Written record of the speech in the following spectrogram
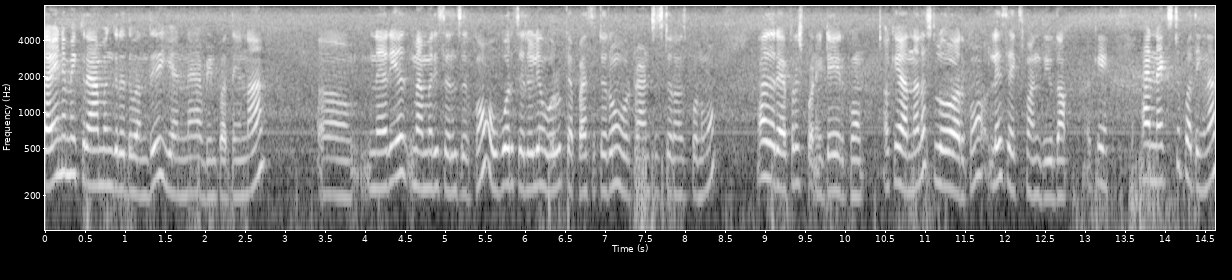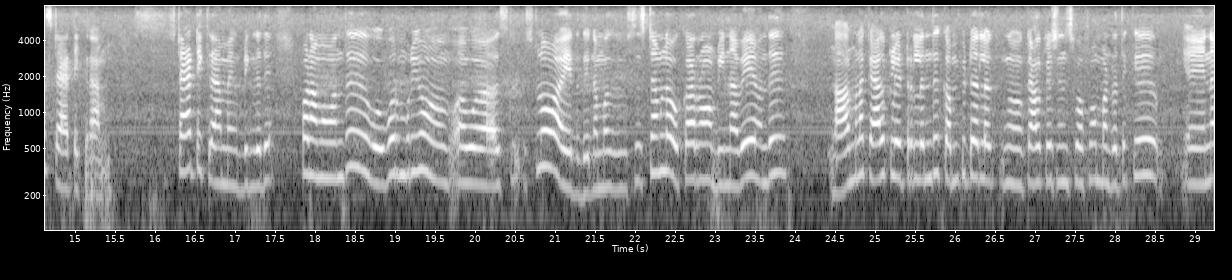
dynamic ரேமுங்கிறது வந்து என்ன அப்படின்னு பார்த்தீங்கன்னா நிறைய மெமரி செல்ஸ் இருக்கும். ஒவ்வொரு செல்லுலேயும் ஒரு கெப்பாசிட்டரும் ஒரு டிரான்சிஸ்டரும் யூஸ் பண்ணுவோம். அது ரெஃப்ரெஷ் பண்ணிகிட்டே இருக்கும். ஓகே அதனால் ஸ்லோவாக இருக்கும். லெஸ் எக்ஸ்பென்சிவ் தான். ஓகே அண்ட் நெக்ஸ்ட்டு பார்த்தீங்கன்னா ஸ்டாட்டிக் ரேம் ஸ்டாட்டிக் ரேம் அப்படிங்கிறது. இப்போ நம்ம வந்து ஒவ்வொரு முறையும் ஸ்லோ ஆயிடுது நம்ம சிஸ்டமில் உட்காரோம் அப்படின்னாவே வந்து நார்மலாக கேல்குலேட்டர்லேருந்து கம்ப்யூட்டரில் கால்குலேஷன்ஸ் பர்ஃபார்ம் பண்ணுறதுக்கு என்ன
